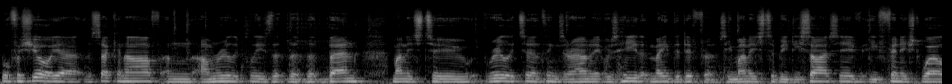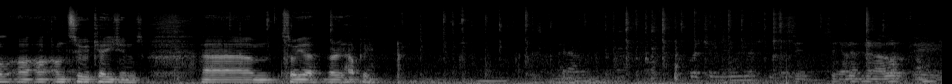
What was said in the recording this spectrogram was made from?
But for sure, yeah, the second half, and I'm really pleased that, that, that Ben managed to really turn things around, and it was he that made the difference. He managed to be decisive, he finished well on, on two occasions. Um, so yeah, very happy. Señor entrenador, eh,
